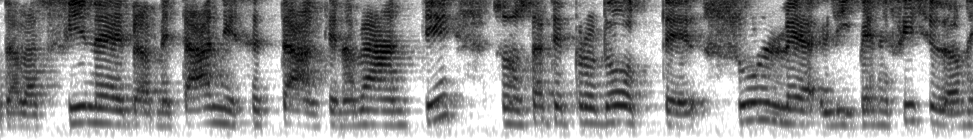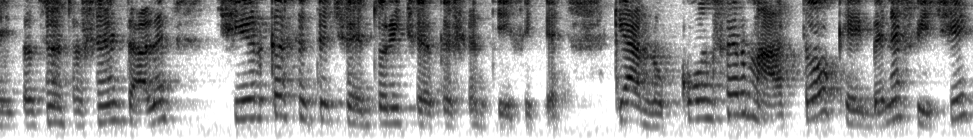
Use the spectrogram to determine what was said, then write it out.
dalla fine, da metà anni 70 in avanti, sono state prodotte sui benefici della meditazione trascendentale circa 700 ricerche scientifiche che hanno confermato che i benefici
